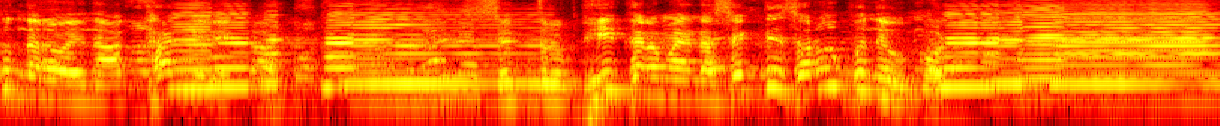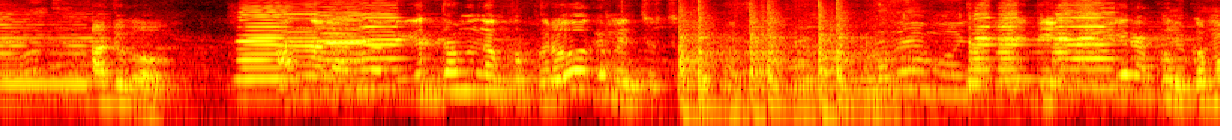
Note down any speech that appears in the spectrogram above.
సుందరమైన అర్థాన్ని శత్రు భీకరమైన శక్తి స్వరూపు నువ్వు కూడా. అదుగో అందరూ యుద్ధమునకు పురోగమించు ఇది వీర కుంకుమ.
